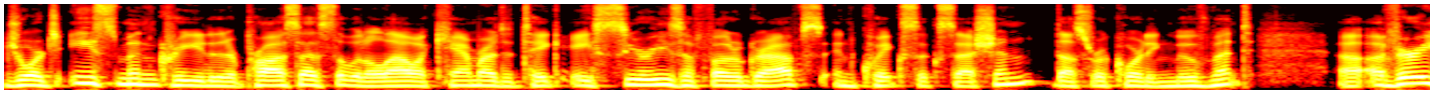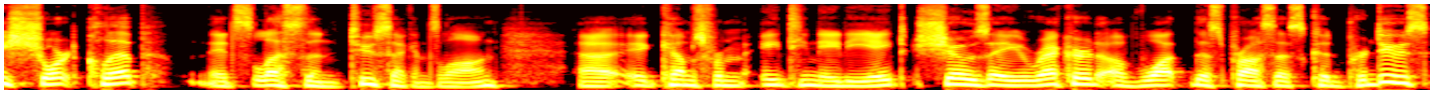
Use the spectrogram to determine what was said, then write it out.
George Eastman created a process that would allow a camera to take a series of photographs in quick succession, thus recording movement. Uh, a very short clip, it's less than two seconds long, uh, it comes from 1888, shows a record of what this process could produce,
